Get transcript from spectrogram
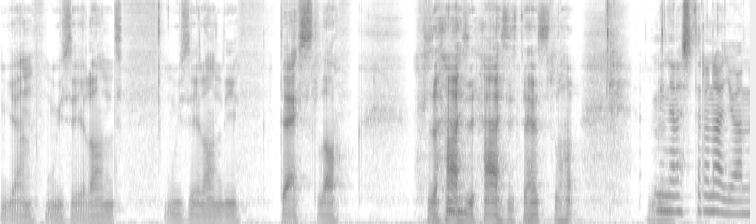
igen, Új-Zéland, új-zélandi Tesla, ez a házi, házi Tesla. Minden esetre nagyon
